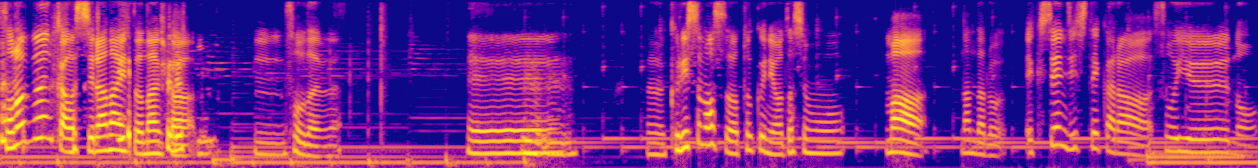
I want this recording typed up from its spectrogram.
その文化を知らないとなんか. うん、そうだよね。へえ、Mm-mm. うん。クリスマスは特に私も、まあ、なんだろうエクスチェンジしてからそういうの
